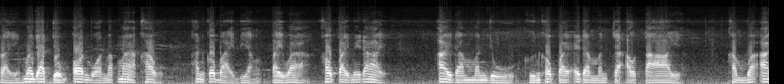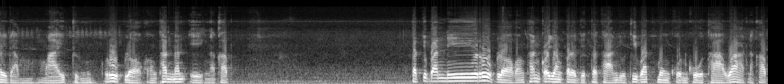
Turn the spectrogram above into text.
ครๆ เมื่อญาติโยมอ้อนวอนมากๆเข้า ท่านก็บ่ายเบี่ยงไปว่าเข้าไปไม่ได้ ไอ้ดำมันอยู่ ขืนเข้าไปไอ้ดำมันจะเอาตาย คำว่าไอ้ดำหมายถึงรูปหล่อของท่านนั่นเองนะครับ ปัจจุบันนี้รูปหล่อของท่านก็ยังประดิษฐานอยู่ที่วัดมงคลโคทาวาสนะครับ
